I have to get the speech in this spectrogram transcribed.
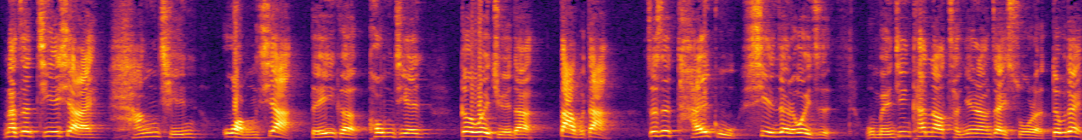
那这接下来行情往下的一个空间，各位觉得大不大？这是台股现在的位置，我们已经看到成交量在说了，对不对？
